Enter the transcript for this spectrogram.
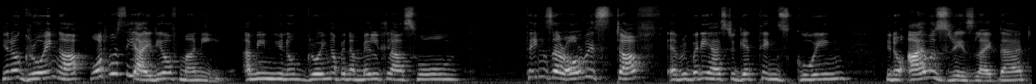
you know, growing up, what was the idea of money? I mean, you know, growing up in a middle class home, things are always tough. Everybody has to get things going. You know, I was raised like that.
